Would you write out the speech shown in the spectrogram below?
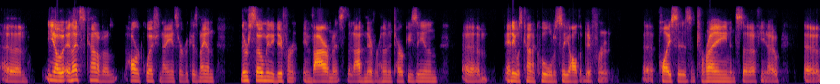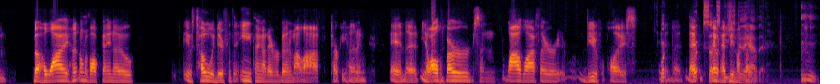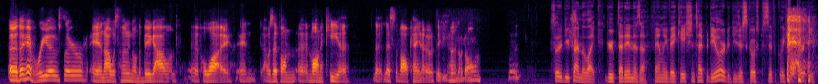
Um, you know, and that's kind of a hard question to answer because man, there's so many different environments that I'd never hunted turkeys in. Um, and it was kind of cool to see all the different uh, places and terrain and stuff, you know. Um, but Hawaii, hunting on a volcano, it was totally different than anything I'd ever done in my life, turkey hunting. And, uh, you know, all the birds and wildlife there, beautiful place. What- and uh, that, what that would have to be my they favorite. have there? Uh, they have Rios there, and I was hunting on the Big Island of Hawaii, and I was up on uh, Mauna Kea. That, that's the volcano that you hunted on. So did you kind of like group that in as a family vacation type of deal, or did you just go specifically for turkey?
